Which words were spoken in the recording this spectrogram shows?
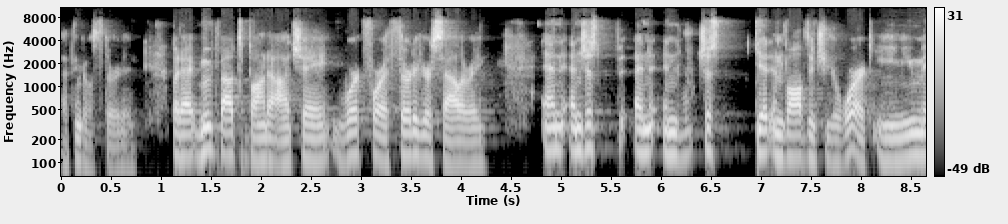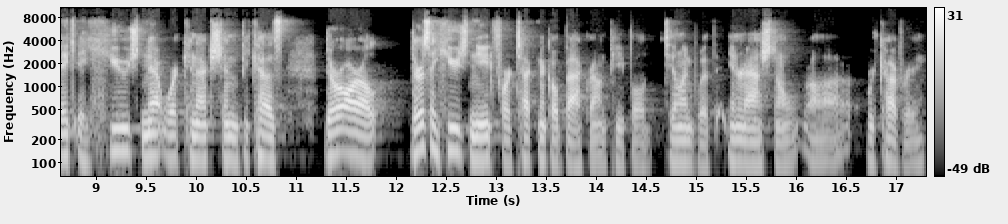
I think I was 30, but I moved out to Banda Aceh, worked for a third of your salary, and and just and and just get involved into your work, and you make a huge network connection because there are a, there's a huge need for technical background people dealing with international uh, recovery.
